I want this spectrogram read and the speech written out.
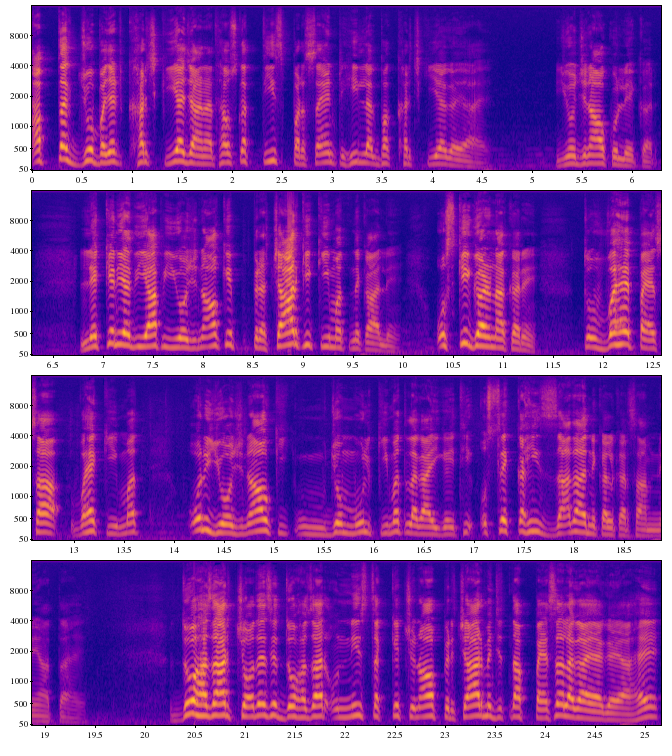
अब तक जो बजट खर्च किया जाना था, उसका तीस परसेंट ही लगभग खर्च किया गया है, योजनाओं को लेकर। लेकिन यदि आप योजनाओं के प्रचार की कीमत निकालें, उसकी गणना करें तो वह पैसा, वह कीमत, उन योजनाओं की, जो मूल कीमत लगाई गई थी, उससे कहीं ज़्यादा निकल कर सामने आता है। 2014 से 2019 तक के चुनाव प्रचार में जितना पैसा लगाया गया है,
